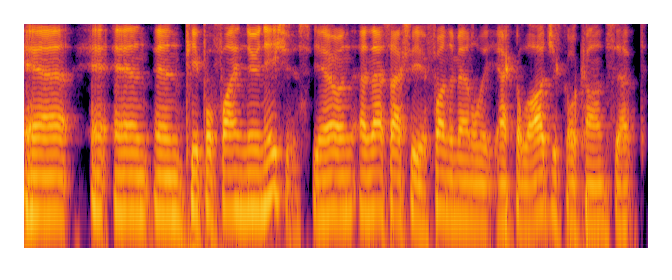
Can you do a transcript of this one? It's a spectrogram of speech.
and and and people find new niches you know and, and that's actually a fundamentally ecological concept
